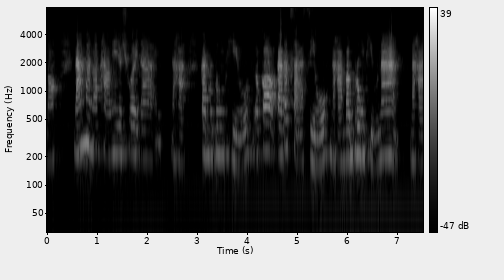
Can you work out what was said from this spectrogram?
เนาะน้ำมันมะพร้าวนี่จะช่วยได้นะคะ การบำรุงผิวแล้วก็การรักษาสิวนะคะบำรุงผิวหน้านะคะ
